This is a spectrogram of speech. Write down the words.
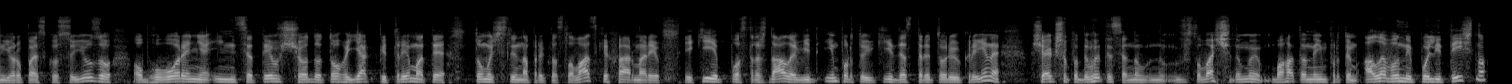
країн Європейського Союзу обговорення ініціатив щодо того, як підтримати, в тому числі, наприклад, словацьких фермерів, які постраждали від імпорту, який йде з території України. Що якщо подивитися, ну ну, в Словаччину ми багато не імпортуємо, але вони політично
